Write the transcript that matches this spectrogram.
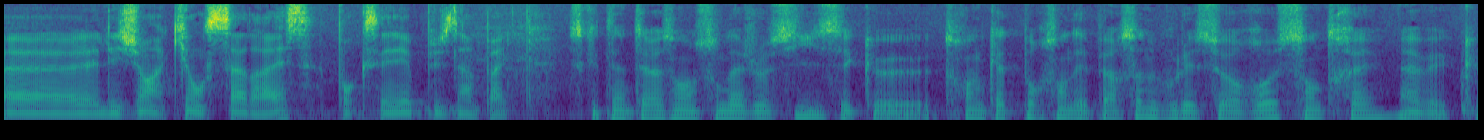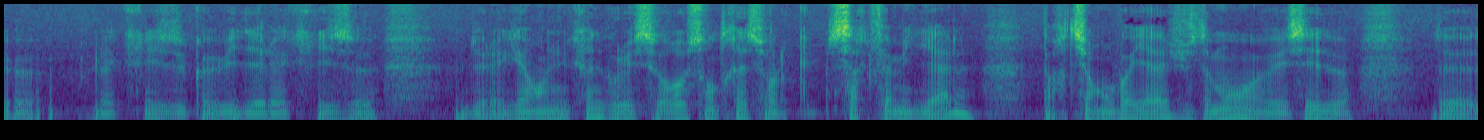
euh, les gens à qui on s'adresse pour que ça ait plus d'impact. Ce qui est intéressant dans le sondage aussi, c'est que 34% des personnes voulaient se recentrer avec euh, la crise de Covid et la crise de la guerre en Ukraine, voulaient se recentrer sur le cercle familial, partir en voyage justement, essayer de de,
